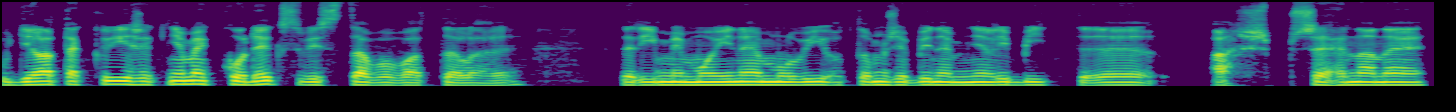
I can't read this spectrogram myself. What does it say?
udělat takový, řekněme, kodex vystavovatele, který mimo jiné mluví o tom, že by neměly být eh, až přehnané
